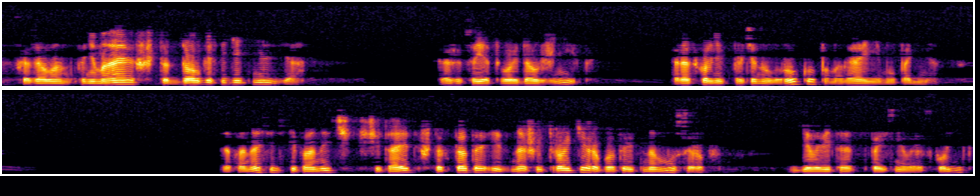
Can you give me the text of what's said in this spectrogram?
— сказал он, понимая, что долго сидеть нельзя. «Кажется, я твой должник». Раскольник протянул руку, помогая ему подняться. Афанасий Степанович считает, что кто-то из нашей тройки работает на мусоров, деловито пояснил Раскольник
